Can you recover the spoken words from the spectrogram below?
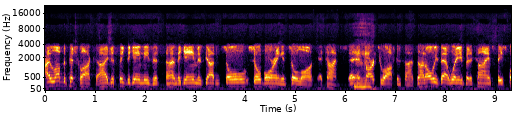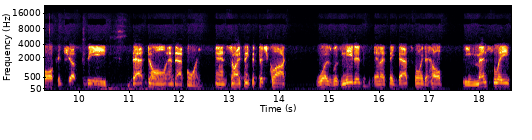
I love the pitch clock. I just think the game needs it. And the game has gotten so so boring and so long at times, mm-hmm. and far too often times. Not always that way, but at times baseball can just be that dull and that boring. And so I think the pitch clock was was needed, and I think that's going to help immensely.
